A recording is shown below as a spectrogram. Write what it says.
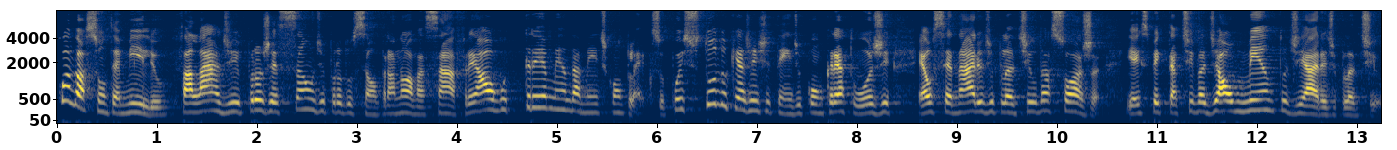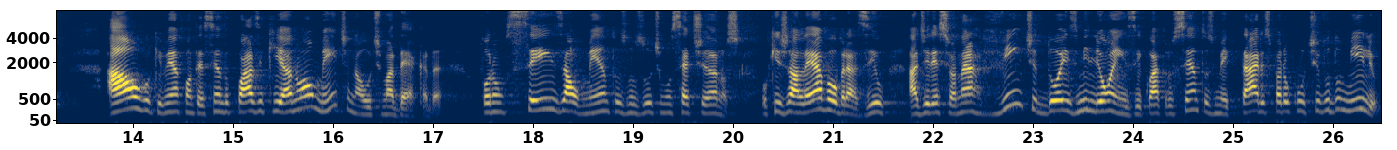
Quando o assunto é milho, falar de projeção de produção para a nova safra é algo tremendamente complexo, pois tudo que a gente tem de concreto hoje é o cenário de plantio da soja e a expectativa de aumento de área de plantio. Algo que vem acontecendo quase que anualmente na última década. Foram seis aumentos nos últimos sete anos, o que já leva o Brasil a direcionar 22 milhões e 400 mil hectares para o cultivo do milho,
